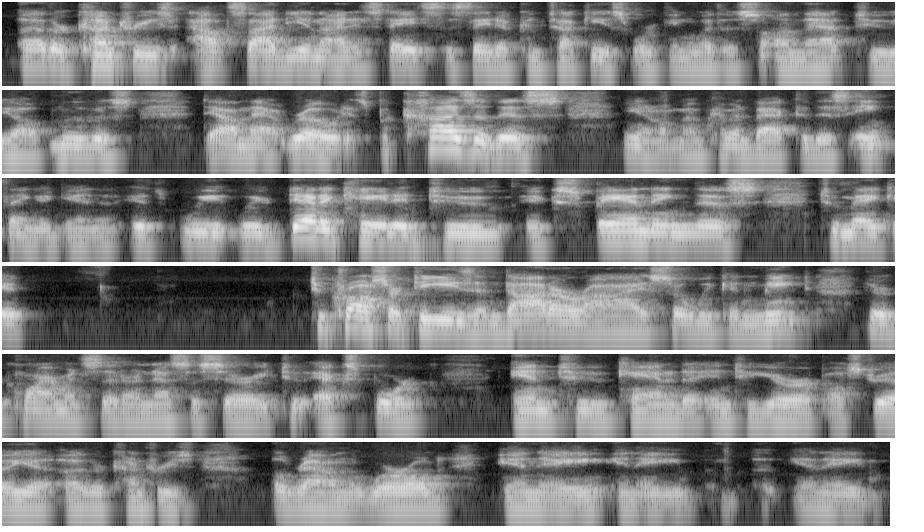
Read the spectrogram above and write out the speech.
other countries outside the United States. The state of Kentucky is working with us on that to help move us down that road. It's because of this, you know, I'm coming back to this Inc. thing again. It's we we're dedicated to expanding this to make it to cross our T's and dot our I's so we can meet the requirements that are necessary to export into Canada, into Europe, Australia, other countries around the world in a in a in a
